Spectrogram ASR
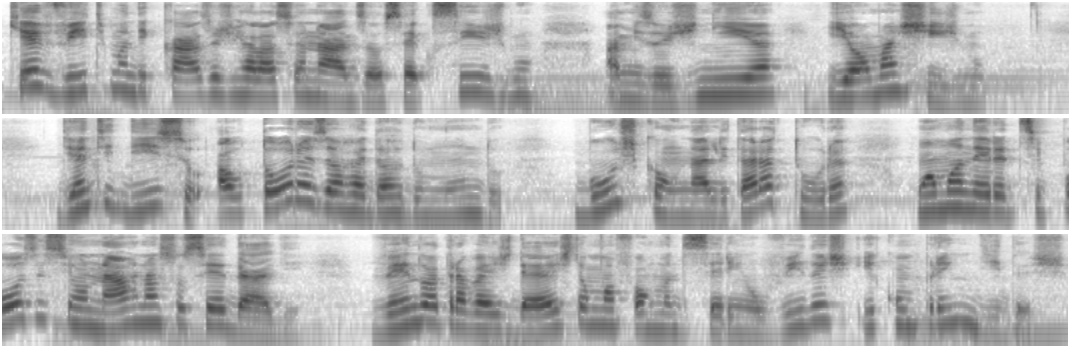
que é vítima de casos relacionados ao sexismo, à misoginia e ao machismo Diante disso, autoras ao redor do mundo buscam na literatura uma maneira de se posicionar na sociedade, vendo através desta uma forma de serem ouvidas e compreendidas.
